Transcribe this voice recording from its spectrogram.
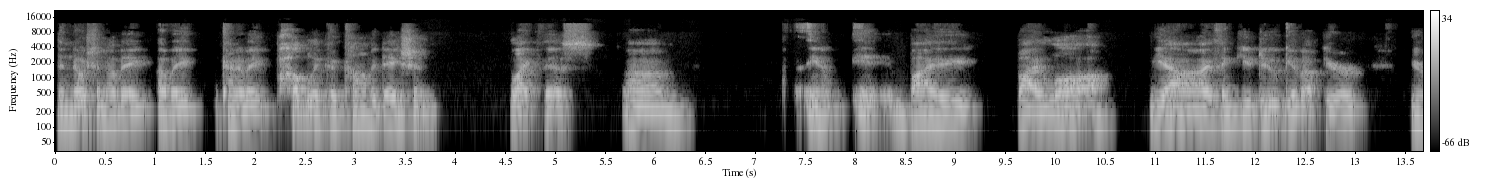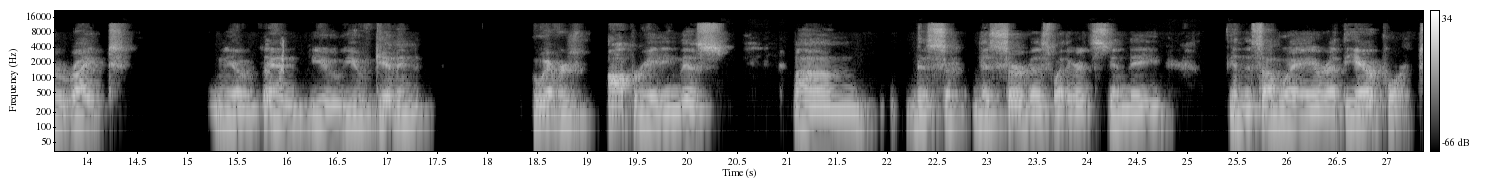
the notion of a of a kind of a public accommodation like this, um, you know, by by law, yeah, I think you do give up your your right, you know, and you you've given whoever's operating this um, this this service, whether it's in the in the subway or at the airport,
